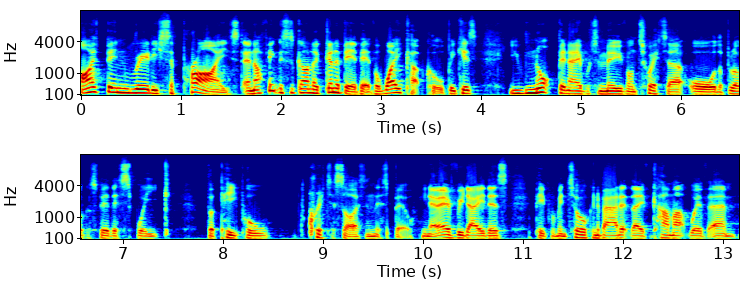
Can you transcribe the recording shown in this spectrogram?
I've been really surprised, and I think this is going to, going to be a bit of a wake up call because you've not been able to move on Twitter or the blogosphere this week for people criticising this bill. You know, every day there's people have been talking about it. They've come up with um,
